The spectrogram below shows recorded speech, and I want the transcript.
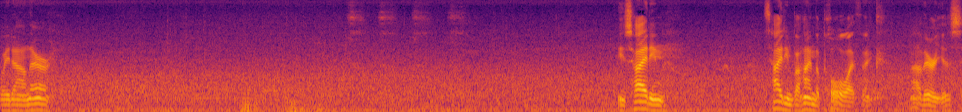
way down there. He's hiding. He's hiding behind the pole, I think. Ah, there he is.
